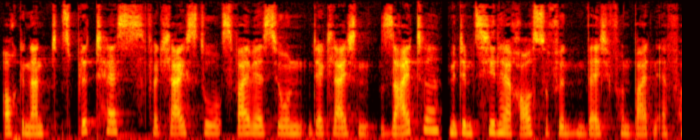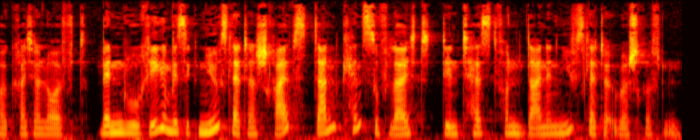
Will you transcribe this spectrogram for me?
auch genannt Split-Tests, vergleichst du zwei Versionen der gleichen Seite mit dem Ziel herauszufinden, welche von beiden erfolgreicher läuft. Wenn du regelmäßig Newsletter schreibst, dann kennst du vielleicht den Test von deinen Newsletter-Überschriften.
